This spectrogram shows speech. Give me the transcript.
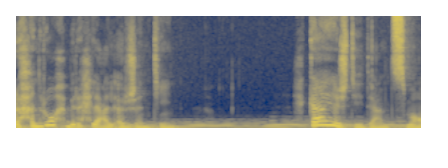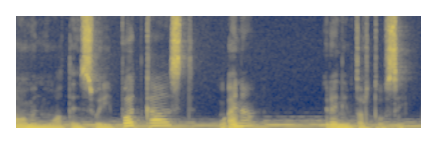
رح نروح برحلة على الأرجنتين. حكاية جديدة عم تسمعوها من مواطن سوري بودكاست وأنا رنيم طرطوسي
